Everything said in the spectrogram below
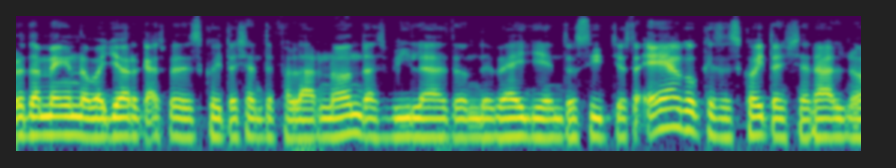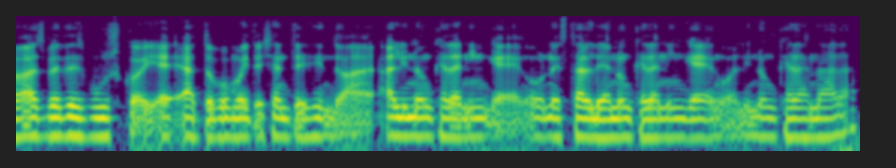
Pero tamén en Nova Mallorca, ás veces escoita xente falar non das vilas de onde veñen, dos sitios. É algo que se escoita en xeral, non? Ás veces busco e atopo moita xente dicindo ah, ali non queda ninguén, ou nesta aldea non queda ninguén, ou ali non queda nada.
